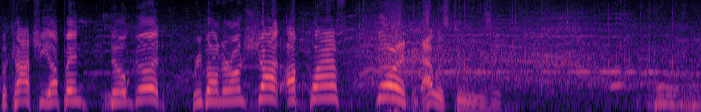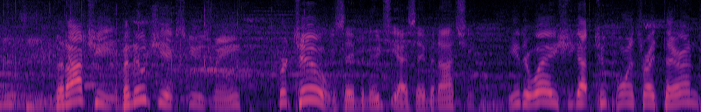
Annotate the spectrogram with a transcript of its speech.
Vicacci up and no good. Rebound her own shot. Up glass. Good. That was too easy. Cora Benucci. Vinacci, Vanucci, excuse me, for two. You say Benucci, I say Benacci. Either way, she got two points right there and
